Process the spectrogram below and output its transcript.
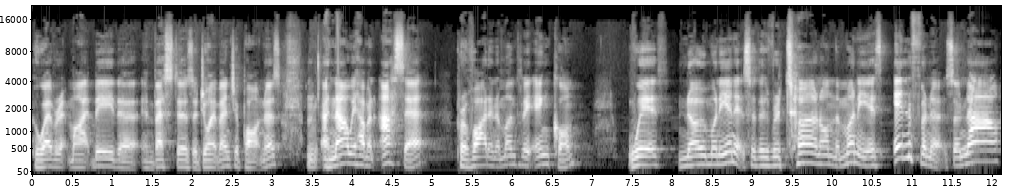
whoever it might be the investors or joint venture partners. And now we have an asset providing a monthly income with no money in it. So the return on the money is infinite. So now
